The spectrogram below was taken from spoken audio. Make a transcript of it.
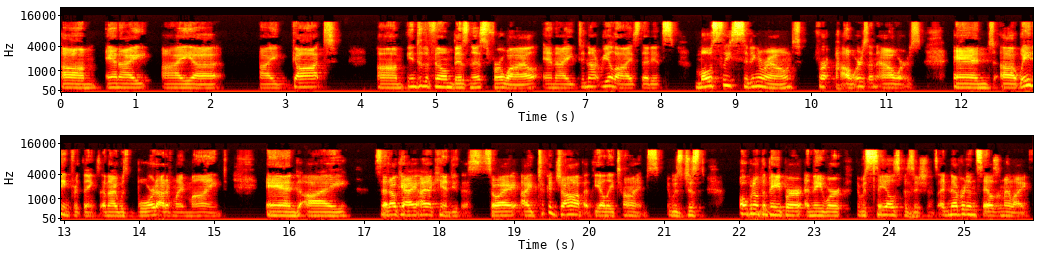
Um, and I, I, uh, I got, um, into the film business for a while and I did not realize that it's, mostly sitting around for hours and hours and uh, waiting for things. And I was bored out of my mind. And I said, okay, I, I can't do this. So I, I took a job at the LA Times. It was just open up the paper and they were, there was sales positions. I'd never done sales in my life.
